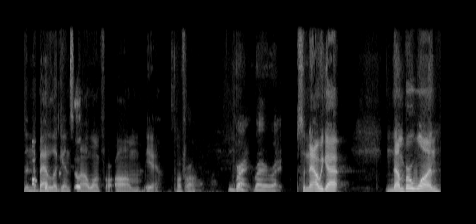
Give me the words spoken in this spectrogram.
in the battle against uh, one for um yeah one for all. Right, right, right. So now we got number one.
